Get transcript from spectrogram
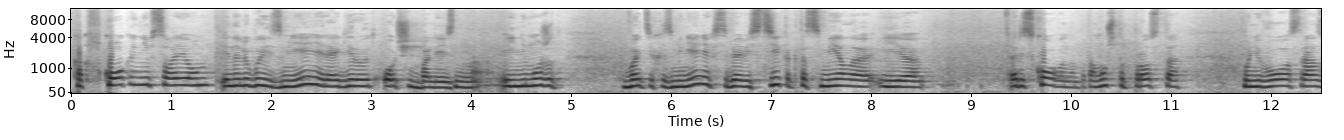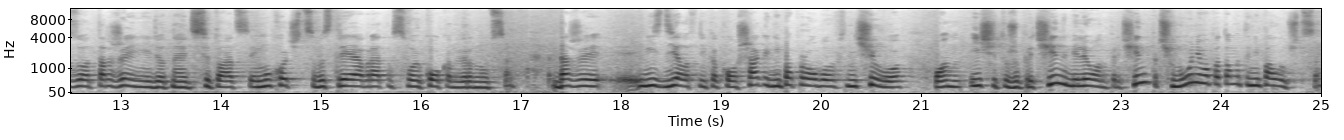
как в коконе в своем, и на любые изменения реагирует очень болезненно. И не может в этих изменениях себя вести как-то смело и рискованно, потому что просто у него сразу отторжение идет на эти ситуации. Ему хочется быстрее обратно в свой кокон вернуться. Даже не сделав никакого шага, не попробовав ничего, он ищет уже причины, миллион причин, почему у него потом это не получится.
